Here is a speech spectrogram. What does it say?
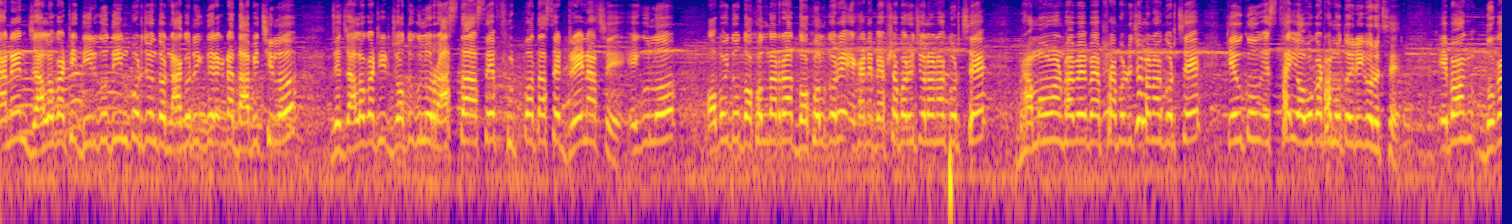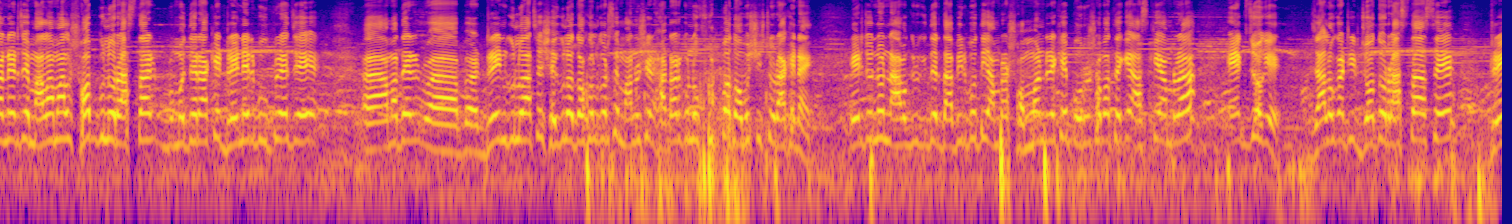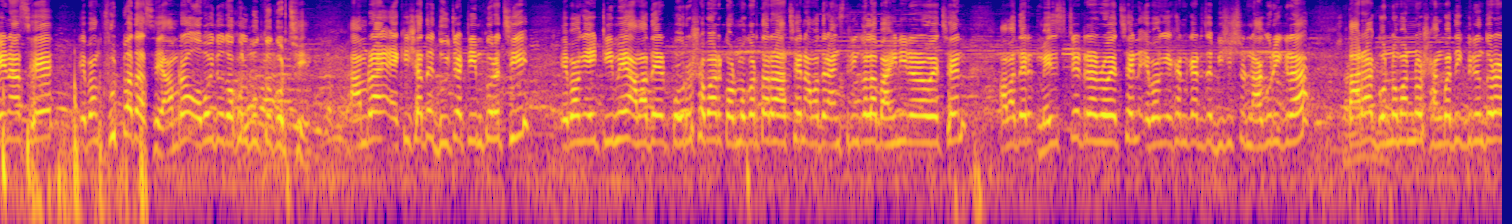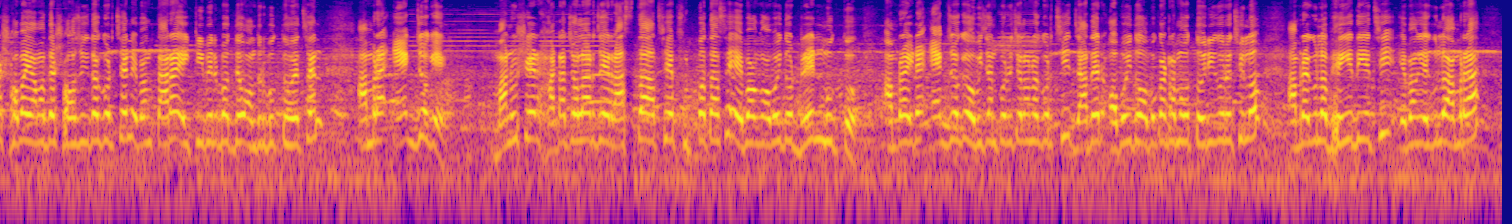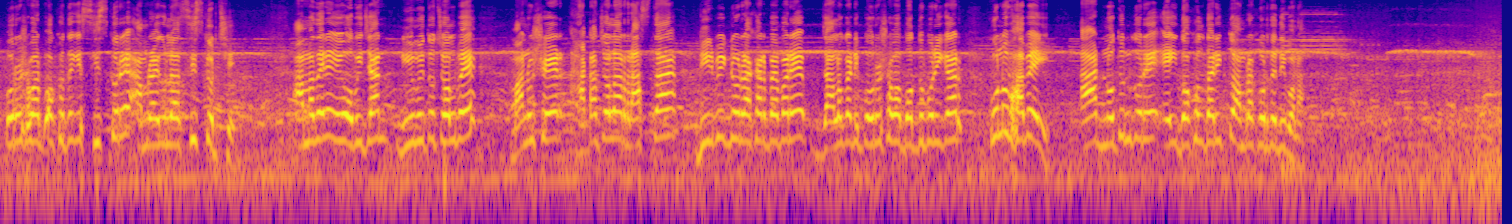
জানেন জালকাঠি দীর্ঘদিন পর্যন্ত নাগরিকদের একটা দাবি ছিল যে জালকাঠির যতগুলো রাস্তা আছে, ফুটপাত আছে, ড্রেন আছে, এগুলো অবৈধ দখলদাররা দখল করে এখানে ব্যবসা পরিচালনা করছে, ভ্রাম্যমাণভাবে ব্যবসা পরিচালনা করছে, কেউ কেউ স্থায়ী অবকাঠামো তৈরি করেছে এবং দোকানের যে মালামাল সবগুলো রাস্তার মধ্যে রাখে, ড্রেনের উপরে যে আমাদের ড্রেনগুলো আছে, সেগুলো দখল করছে, মানুষের হাঁটার কোনো ফুটপাত অবশিষ্ট রাখে নাই। এর জন্য নাগরিকদের দাবির প্রতি আমরা সম্মান রেখে পৌরসভা থেকে আজকে আমরা একযোগে জালকাঠির যত রাস্তা আছে ট্রেন আছে এবং ফুটপাত আছে। আমরা অবৈধ দখলমুক্ত করছি। আমরা একই সাথে দুইটা টিম করেছি এবং এই টিমে আমাদের পৌরসভার কর্মকর্তারা আছেন, আমাদের আইনশৃঙ্খলা বাহিনীরা রয়েছেন, আমাদের ম্যাজিস্ট্রেটরা রয়েছেন এবং এখানকার যে বিশিষ্ট নাগরিকরা, তারা গণ্যমান্য সাংবাদিক বৃন্দরা সবাই আমাদের সহযোগিতা করছেন এবং তারা এই টিমের মধ্যে অন্তর্ভুক্ত হয়েছেন। আমরা একযোগে মানুষের হাঁটা চলার যে রাস্তা আছে ফুটপাথ আছে এবং অবৈধ ড্রেন মুক্ত, আমরা এটা একযোগে অভিযান পরিচালনা করছি, যাদের অবৈধ অবকাঠামো তৈরি করেছিল, আমরা এগুলো ভেঙে দিয়েছি এবং এগুলো আমরা পৌরসভার পক্ষ থেকে সিজ করে আমরা এগুলো সিজ করছি। আমাদের এই অভিযান নিয়মিত চলবে, মানুষের হাঁটা চলার রাস্তা নির্বিঘ্ন রাখার ব্যাপারে জালকাঠি পৌরসভা বদ্ধপরিকার কোনোভাবেই আর নতুন করে এই দখলদারিত্ব আমরা করতে দিব না।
